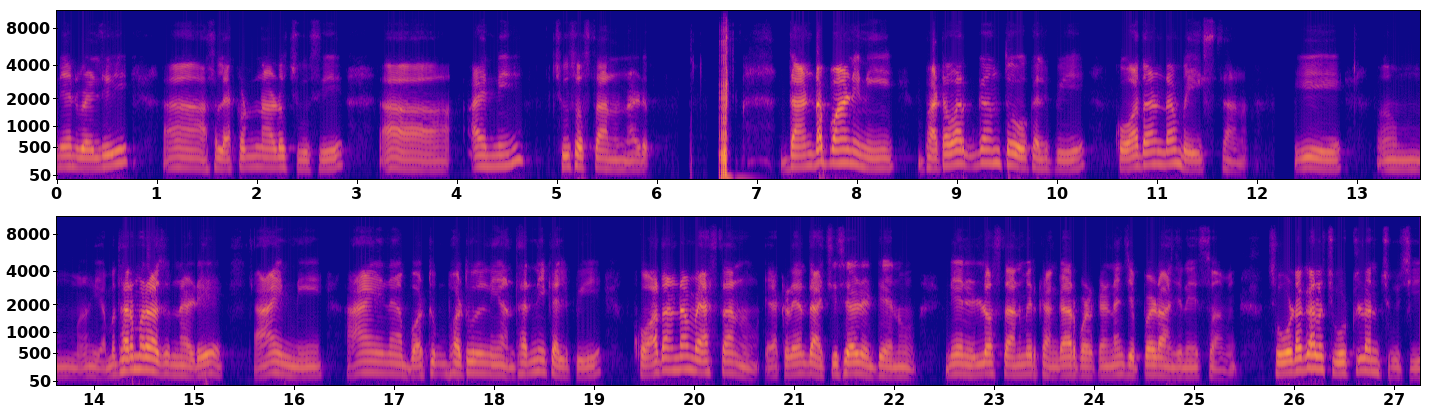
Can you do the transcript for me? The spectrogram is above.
నేను వెళ్ళి అసలు ఎక్కడున్నాడో చూసి ఆయన్ని చూసొస్తానన్నాడు. దండపాణిని భటవర్గంతో కలిపి కోదండం వేయిస్తాను. ఈ యమధర్మరాజు ఉన్నాడే ఆయన్ని ఆయన భటు భటుల్ని అందరినీ కలిపి కోదండం వేస్తాను. ఎక్కడైనా దాచేసాడంటేను నేను ఇల్లు వస్తాను మీరు కంగారు పడకండి అని చెప్పాడు ఆంజనేయ స్వామి. చూడగల చోట్లను చూసి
